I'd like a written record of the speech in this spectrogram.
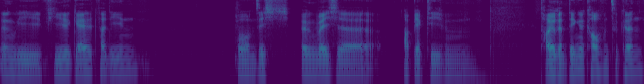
irgendwie viel Geld verdienen, um sich irgendwelche objektiven, teuren Dinge kaufen zu können.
